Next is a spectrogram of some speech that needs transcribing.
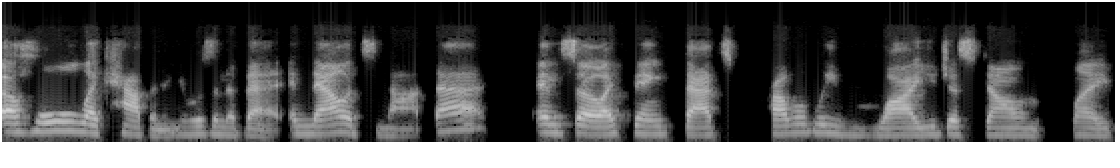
a whole like happening. It was an event, and now it's not that. And so I think that's probably why you just don't like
